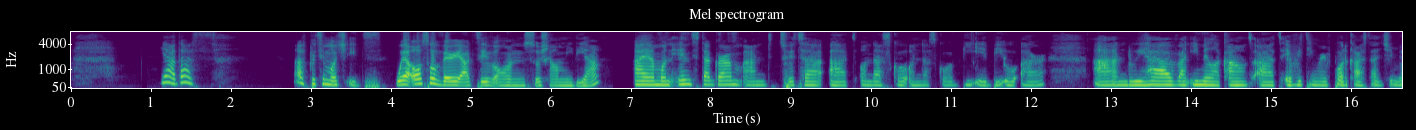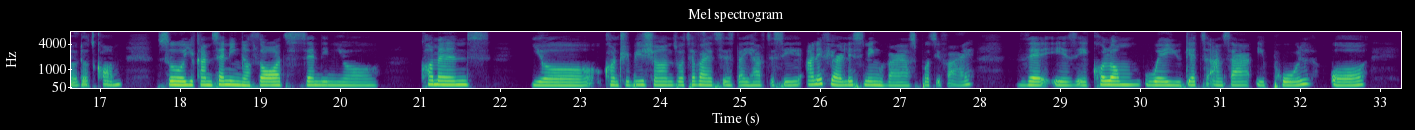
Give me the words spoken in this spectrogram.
Yeah that's that's pretty much it. We're also very active on social media. I am on instagram and twitter at underscore underscore b-a-b-o-r and we have an email account at everythingravepodcast at gmail.com so you can send in your thoughts, send in your comments, your contributions, whatever it is that you have to say. And if you are listening via Spotify, there is a column where you get to answer a poll or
